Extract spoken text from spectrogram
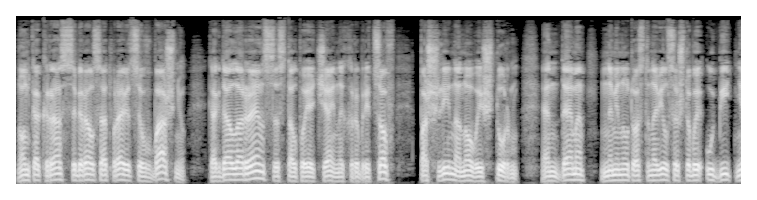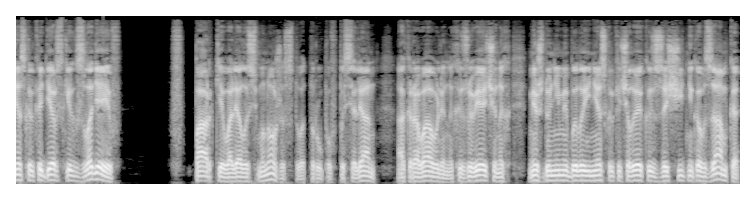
Он как раз собирался отправиться в башню, когда Лоренцо с толпой отчаянных храбрецов — пошли на новый штурм. Эндема на минуту остановился, чтобы убить несколько дерзких злодеев. В парке валялось множество трупов поселян, окровавленных, изувеченных, между ними было и несколько человек из защитников замка.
